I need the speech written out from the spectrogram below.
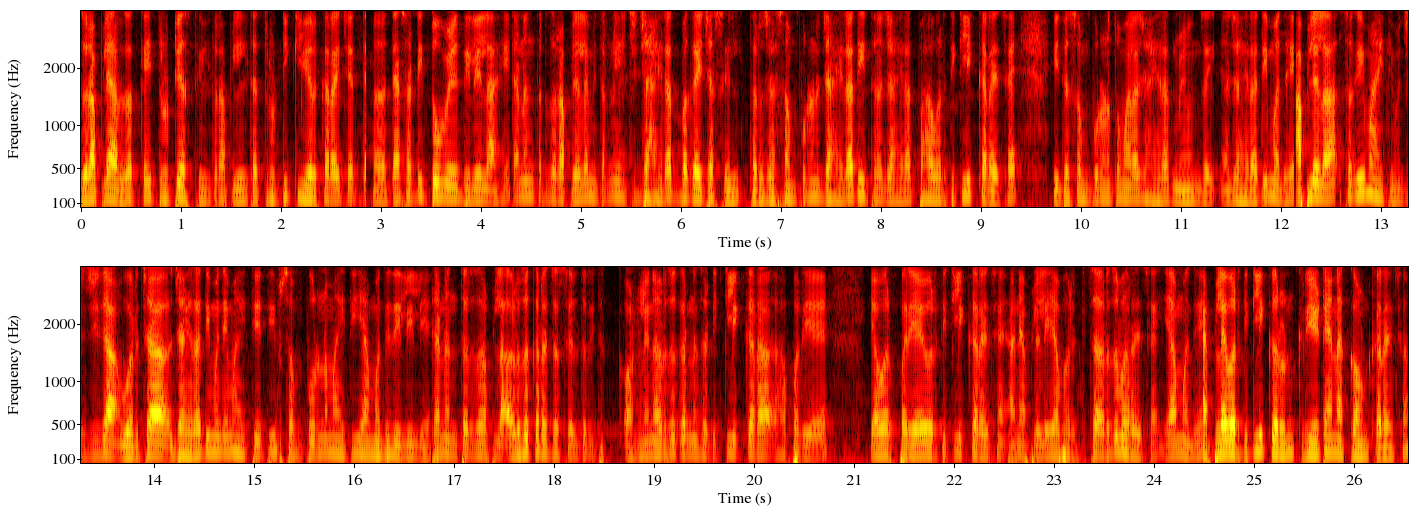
जर आपल्या अर्जात काही त्रुटी असतील तर आपल्याला त्या त्रुटी क्लिअर करायच्या आहेत. त्यासाठी तो वेळ दिलेला आहे. त्यानंतर जर आपल्याला मित्रांनो याची जाहिरात बघायची असेल तर ज्या संपूर्ण जाहिरात इथं जाहिरात पहावरती क्लिक करायचं आहे इथं संपूर्ण तुम्हाला जाहिरात मिळून जाईल. या जाहिरातीमध्ये आपल्याला सगळी माहिती म्हणजे जी ज्या वरच्या जाहिरातीमध्ये माहिती आहे ती संपूर्ण माहिती यामध्ये दिलेली आहे. त्यानंतर जर आपला अर्ज करायचा असेल तर इथं ऑनलाईन अर्ज करण्यासाठी क्लिक करा हा पर्याय आहे. यावर पर्यायावरती क्लिक करायचं आहे आणि आपल्याला या भरतीचा अर्ज भरायचा आहे. यामध्ये ॲप्लायवरती क्लिक करून क्रिएट अँड अकाउंट करायचं.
